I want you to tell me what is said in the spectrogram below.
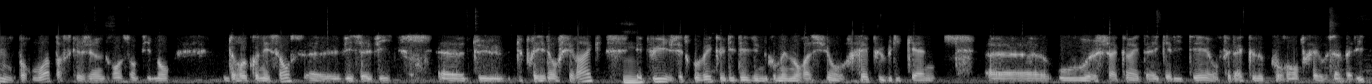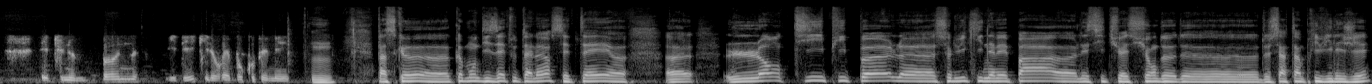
pour moi parce que j'ai un grand sentiment de reconnaissance euh, vis-à-vis euh, du, du, président Chirac. Mmh. Et puis j'ai trouvé que l'idée d'une commémoration républicaine euh, où chacun est à égalité, on fait la queue pour rentrer aux Invalides, est une bonne idée qu'il aurait beaucoup aimé. Mmh. Parce que, euh, comme on disait tout à l'heure, c'était euh, l'anti-people, celui qui n'aimait pas les situations de, de, de certains privilégiés.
